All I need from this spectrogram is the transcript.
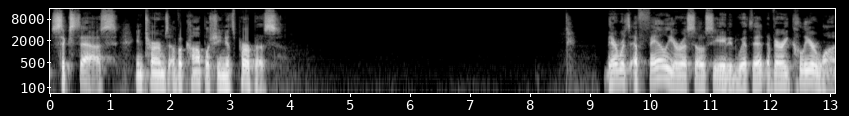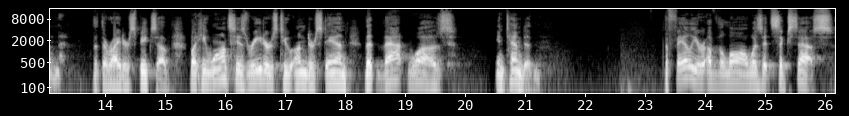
success in terms of accomplishing its purpose. There was a failure associated with it, a very clear one that the writer speaks of. But he wants his readers to understand that that was intended. The failure of the law was its success.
